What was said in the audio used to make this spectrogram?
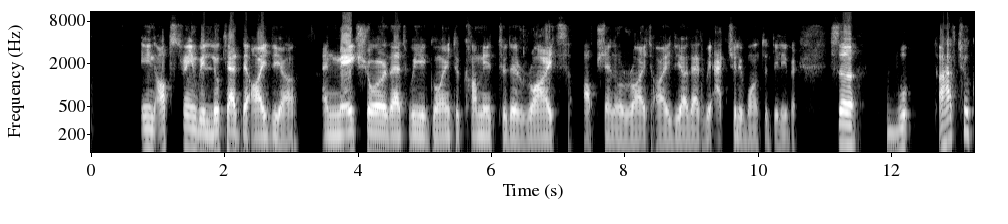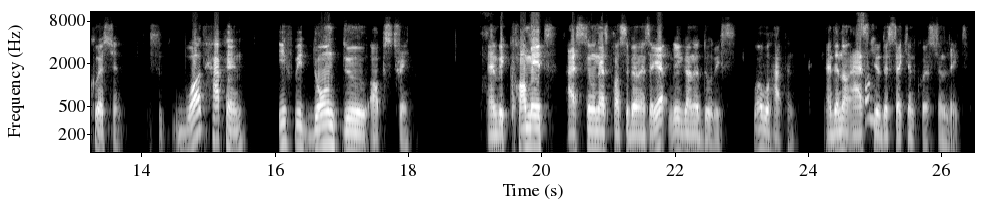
in upstream, we look at the idea and make sure that we're going to commit to the right option or right idea that we actually want to deliver. So I have two questions. So what happened if we don't do upstream and we commit as soon as possible and say, yeah, we're going to do this? What will happen? And then I'll ask Some, you the second question later.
